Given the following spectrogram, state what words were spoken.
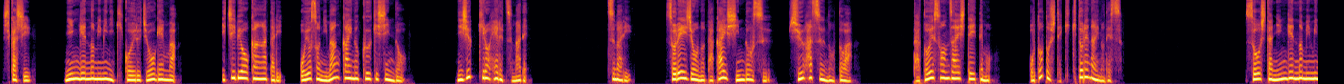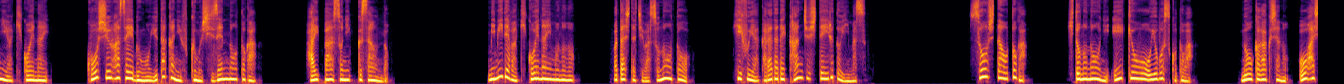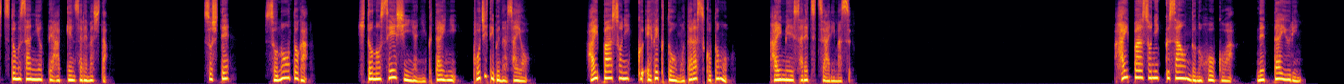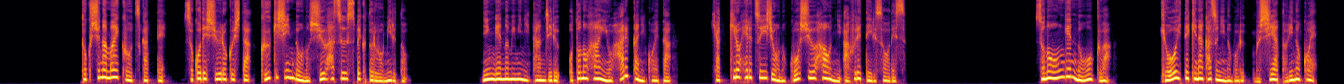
しかし人間の耳に聞こえる上限は1秒間あたりおよそ2万回の空気振動。20kHz まで。つまりそれ以上の高い振動数周波数の音はたとえ存在していても音として聞き取れないのです。そうした人間の耳には聞こえない高周波成分を豊かに含む自然の音がハイパーソニックサウンド。耳では聞こえないものの私たちはその音を皮膚や体で感受しているといいます。そうした音が人の脳に影響を及ぼすことは脳科学者の大橋力さんによって発見されました。そしてその音が人の精神や肉体にポジティブな作用ハイパーソニックエフェクトをもたらすことも解明されつつあります。ハイパーソニックサウンドの宝庫は熱帯雨林。特殊なマイクを使ってそこで収録した空気振動の周波数スペクトルを見ると人間の耳に感じる音の範囲をはるかに超えた 100kHz 以上の高周波音にあふれているそうです。その音源の多くは驚異的な数に上る虫や鳥の声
